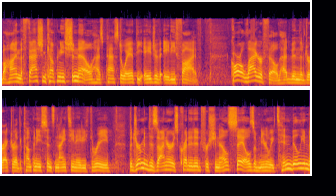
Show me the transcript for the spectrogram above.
behind the fashion company Chanel has passed away at the age of 85. Karl Lagerfeld had been the director of the company since 1983. The German designer is credited for Chanel's sales of nearly $10 billion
